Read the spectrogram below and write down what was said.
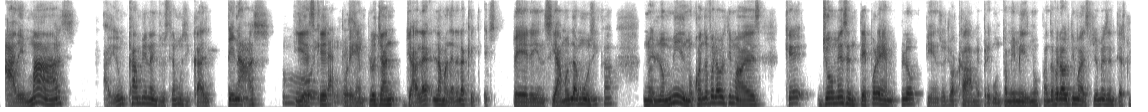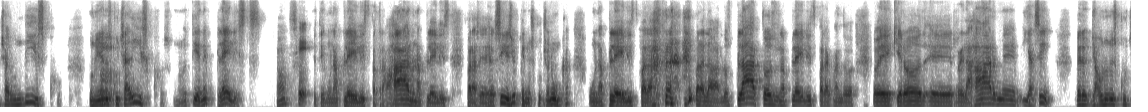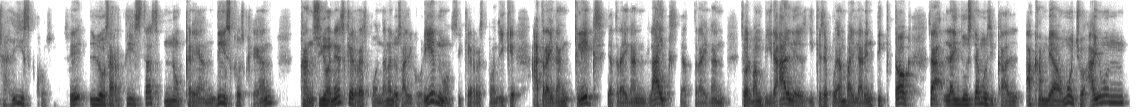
Además, había un cambio en la industria musical tenaz y es que, grande, por sí. ejemplo, ya, ya la, la manera en la que experienciamos la música no es lo mismo. ¿Cuándo fue la última vez que yo me senté, por ejemplo, pienso yo acá, me pregunto a mí mismo, ¿cuándo fue la última vez que yo me senté a escuchar un disco? Uno ya no Mm. escucha discos, uno tiene playlists. ¿No? Sí, Yo tengo una playlist para trabajar, una playlist para hacer ejercicio, que no escucho nunca, una playlist para, para lavar los platos, una playlist para cuando eh, quiero eh, relajarme y así. Pero ya uno no escucha discos, ¿sí? Los artistas no crean discos, crean canciones que respondan a los algoritmos y que, respondan, y que atraigan clics y atraigan likes y atraigan, se vuelvan virales y que se puedan bailar en TikTok. O sea, la industria musical ha cambiado mucho. Hay un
